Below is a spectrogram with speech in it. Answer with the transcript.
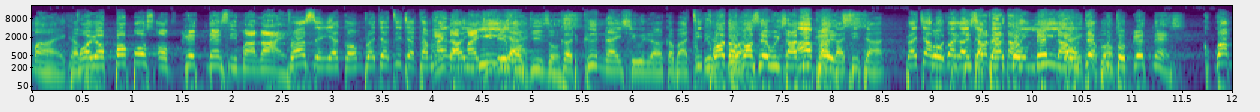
mai kabo. for your purpose of greatness in my life. Prasen ya komprecha teacher In the mighty name of. Jesus. Ko kun nai shi wila ka ba teacher. The word of God says we shall be great. So the decision that I will make that will take me to greatness. Kwam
